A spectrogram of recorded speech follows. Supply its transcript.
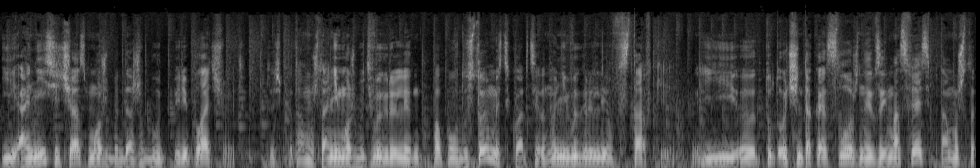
и они сейчас, может быть, даже будут переплачивать. То есть, потому что они, может быть, выиграли по поводу стоимости квартиры, но не выиграли в ставке. И э, тут очень такая сложная взаимосвязь, потому что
